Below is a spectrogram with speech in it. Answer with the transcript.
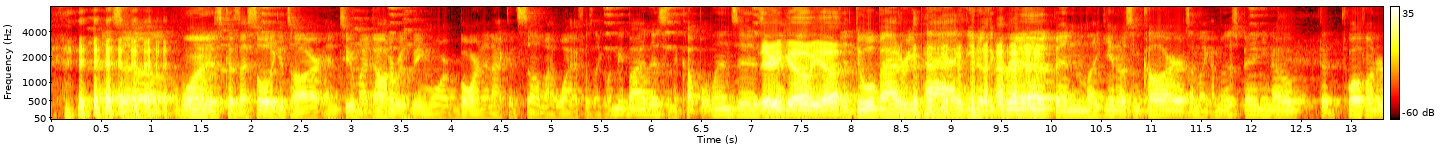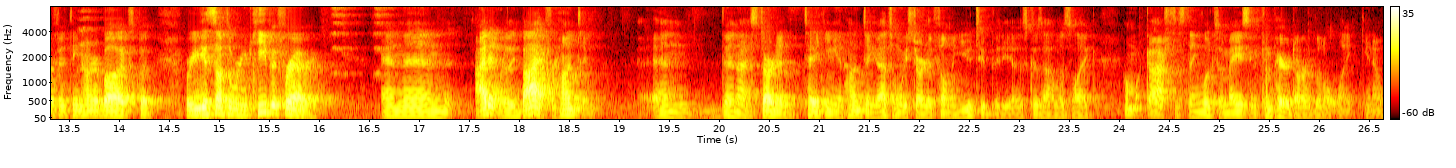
and so one is because I sold a guitar, and two, my daughter was being more born, and I could sell my wife. I was like, let me buy this and a couple lenses. There you like, go, the, yeah. The dual battery pack, you know, the grip, and like you know some cards. I'm like, I'm gonna spend you know the 1200 1500 bucks, but we're gonna get something. We're gonna keep it forever. And then I didn't really buy it for hunting. And then I started taking it hunting. That's when we started filming YouTube videos because I was like, oh my gosh, this thing looks amazing compared to our little, like, you know,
